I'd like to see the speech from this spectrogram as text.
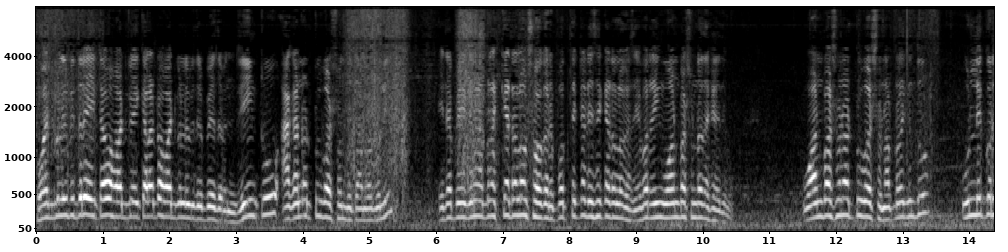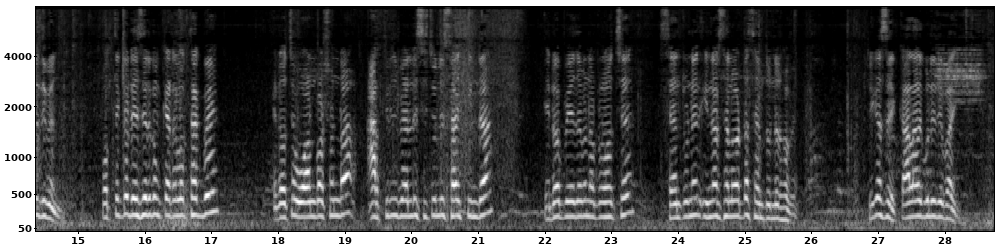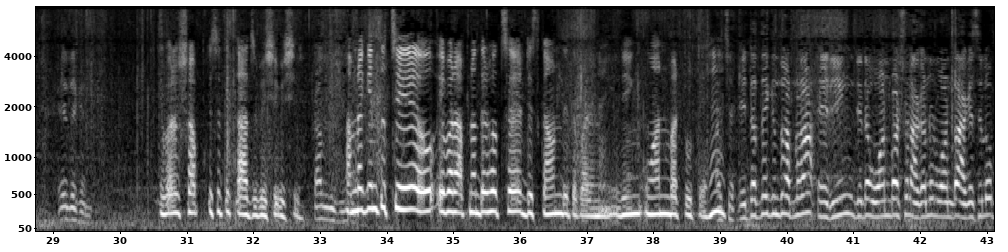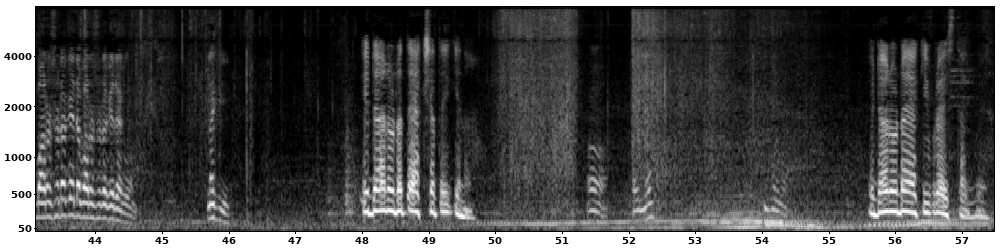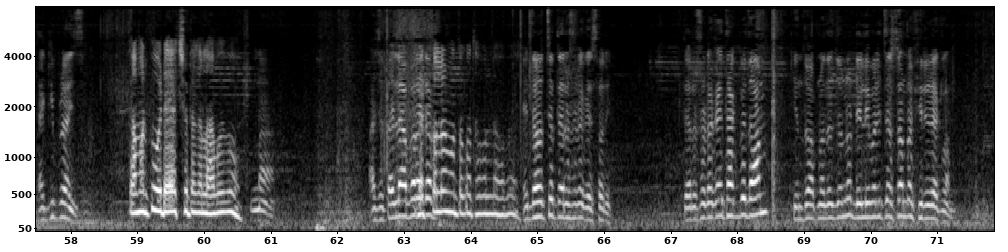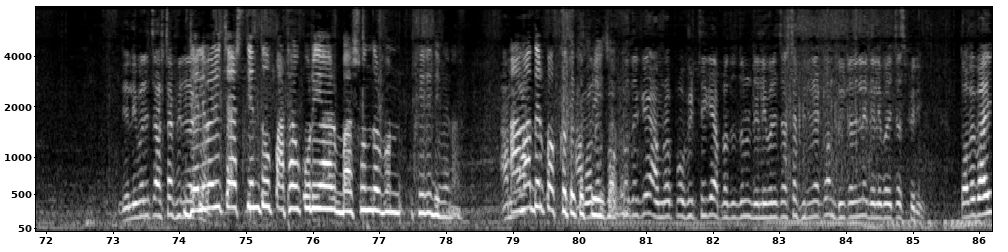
হোয়াইট গুলির ভিতরে এটাও হোয়াইট এই কালারটা হোয়াইট গুলির ভিতরে পেয়ে যাবেন। রিং টু আগানোর টু ভার্সন যেটা আমরা বলি, এটা পেয়ে গেলেন আপনারা ক্যাটালগ সহকারে প্রত্যেকটা ড্রেসের ক্যাটালগ আছে। এবার রিং ওয়ান ভার্সনটা দেখাই দেবো। ওয়ান ভার্সন আর টু ভার্সন আপনারা কিন্তু উল্লেখ করে দিবেন। প্রত্যেকটা ড্রেসে এরকম ক্যাটালগ থাকবে। এটা হচ্ছে ওয়ান ভার্সনটা আটত্রিশ, বিয়াল্লিশ, ছিচল্লিশ, সাইজ তিনটা। এটাও পেয়ে যাবেন আপনারা হচ্ছে স্যান্টুনের ইনার সালোয়ারটা স্যান্টুনের হবে। ঠিক আছে? কালারগুলি রে ভাই, এই দেখেন। এবারে সব কিছুতে কাজ বেশি বেশি। আমরা কিন্তু চেয়েও এবার আপনাদের হচ্ছে ডিসকাউন্ট দিতে পারি নাই। রিং ওয়ান বা টুতে হ্যাঁ? আচ্ছা এটাতে কিন্তু আপনারা রিং যেটা ওয়ান ভার্সন আগানোর ওয়ানটা আগে ছিল বারোশো টাকা এটা বারোশো টাকায় রাখলাম নাকি? এটা আর ওটাতে একসাথেই কেনা। ও কি করব? এটা আর ওটা একই প্রাইস থাকবে। একই প্রাইস তো আমার কি ওইটা একশো টাকা লাভ হইব? না। আচ্ছা তাইলে আবার এটা কলার মতো কথা বললে হবে। এটা হচ্ছে তেরোশো টাকায় সরি তেরোশো টাকায় থাকবে দাম কিন্তু আপনাদের জন্য ডেলিভারি চার্জটা আমরা ফ্রি রাখলাম। ডেলিভারি চার্জটা ফ্রি ডেলিভারি চার্জ কিন্তু পাঠাও কুরিয়ার বা সুন্দরবন ফ্রি দিবে না। আমাদের পক্ষ থেকে ফ্রি যাবে পক্ষ থেকে আমরা প্রফিট থেকে আপনাদের জন্য ডেলিভারি চার্জটা ফ্রি রাখলাম। দুইটা নিলে ডেলিভারি চার্জ ফ্রি তবে ভাই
